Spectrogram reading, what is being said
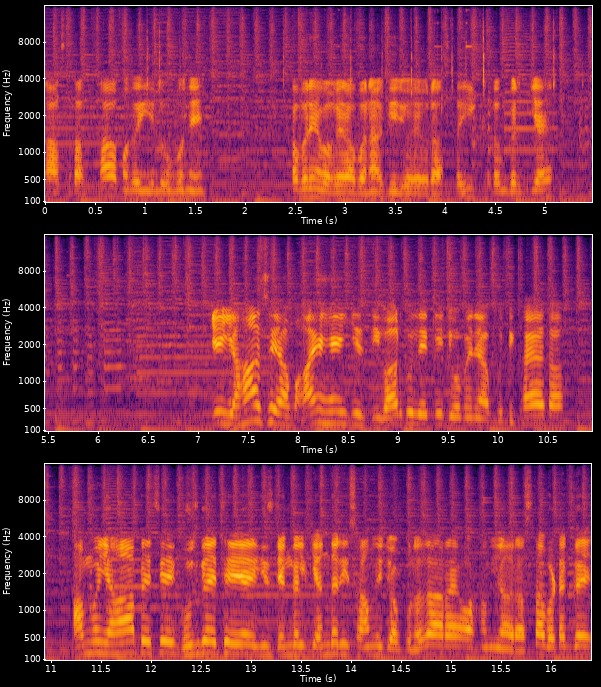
रास्ता था, मगर ये लोगों ने खबरें वगैरह बना के जो है रास्ता ही ख़त्म कर दिया है। ये यहाँ से हम आए हैं, ये दीवार को लेके जो मैंने आपको दिखाया था, हम यहाँ पे से घुस गए थे इस जंगल के अंदर ही सामने जो आपको नज़र आ रहा है, और हम यहाँ रास्ता भटक गए,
